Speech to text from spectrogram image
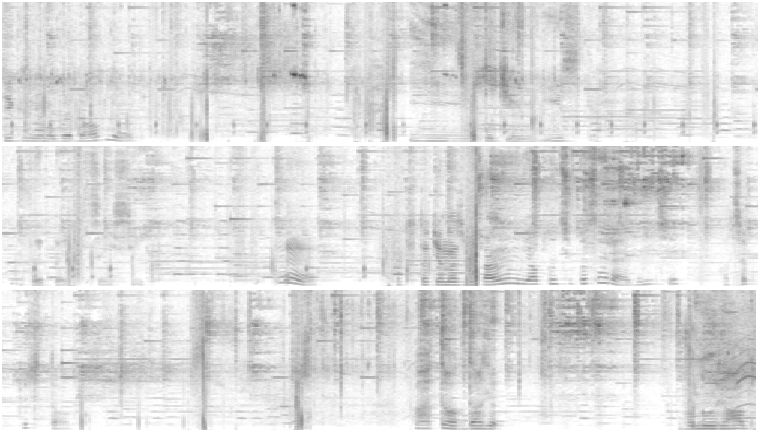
Сік з нього видавлювати. І потім їсти. Випити цей сік. О, а, кстати, на звичайному яблуці посерединці. А це ось так. А так, далі. Воно рядом.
